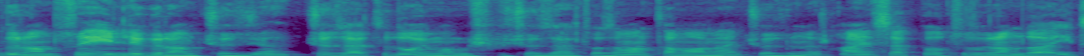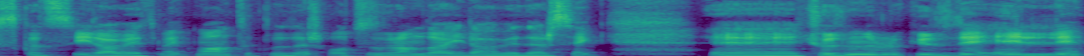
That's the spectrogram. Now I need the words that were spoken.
gram su 50 gram çözüyor. Çözelti doymamış bir çözelti. O zaman tamamen çözünür. Aynı şekilde 30 gram daha X katısı ilave etmek mantıklıdır. 30 gram daha ilave edersek e, çözünürlük %50.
